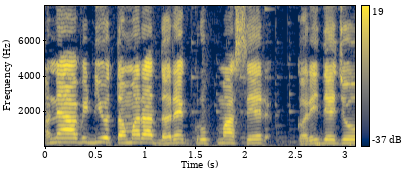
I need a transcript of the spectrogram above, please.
અને આ વીડિયો તમારા દરેક ગ્રુપમાં શેર કરી દેજો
